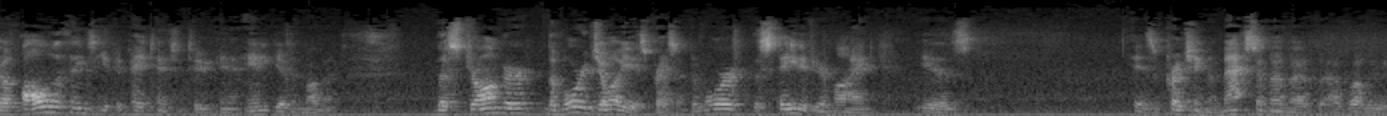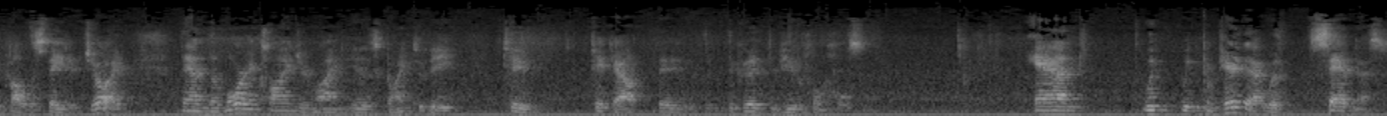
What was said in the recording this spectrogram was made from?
So, all the things that you could pay attention to in any given moment, the stronger, the more joy is present, the more the state of your mind is is approaching the maximum of, of what we would call the state of joy, then the more inclined your mind is going to be to pick out the, the good, the beautiful, and wholesome. And we, we compare that with sadness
